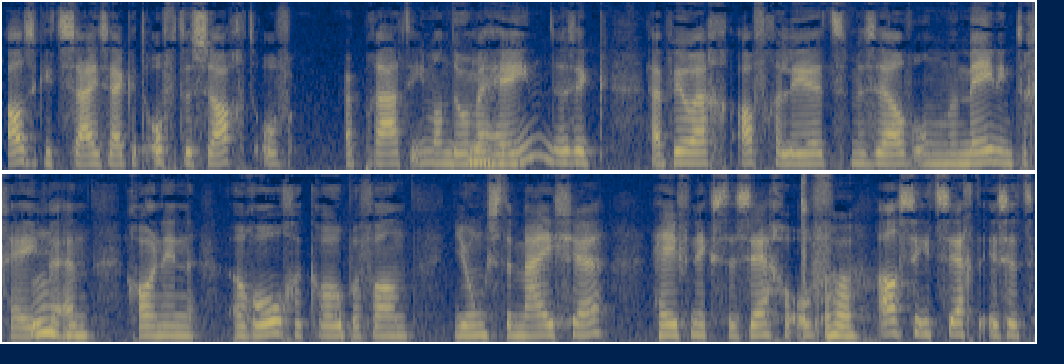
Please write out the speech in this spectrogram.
als ik iets zei, zei ik het of te zacht... of er praatte iemand door me Mhm. heen. Dus ik heb heel erg afgeleerd mezelf om mijn mening te geven. Mhm. En gewoon in een rol gekropen van... jongste meisje, heeft niks te zeggen. Of Oh, als ze iets zegt, is het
